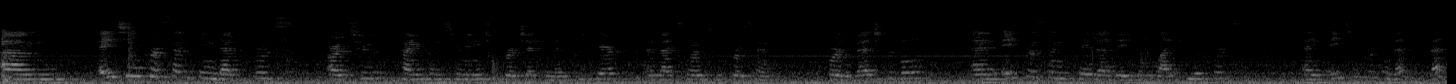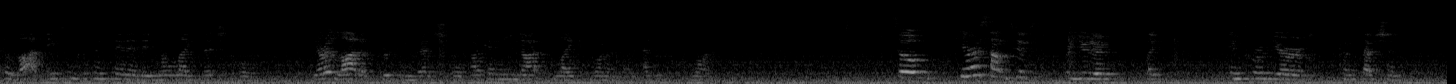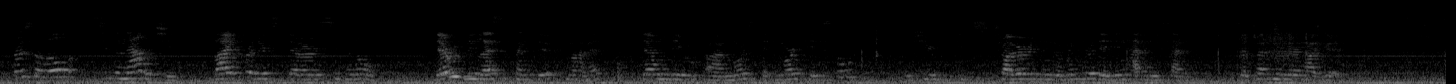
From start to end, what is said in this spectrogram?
18% um, think that fruits are too time consuming to purchase and then prepare, and that's 22% for the vegetables. And 8% say that they don't like the fruits, and 18% that's that's a lot. 18% say that they don't like vegetables. There are a lot of fruits and vegetables. How can you not like one of them, at least one? So here are some tips for you to like improve your conception. First of all, seasonality. Buy products that are seasonal. They will be less expensive, Mohammed. They will be uh, more more tasteful. If you eat strawberries in the winter, they didn't have any sun. So trust me, they're not good.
